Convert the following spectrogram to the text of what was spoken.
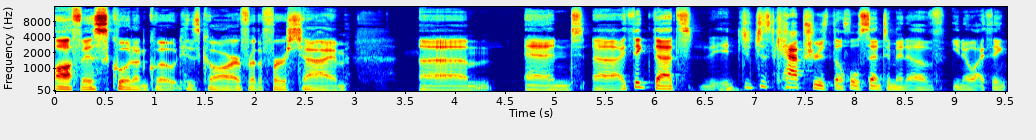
office, quote unquote, his car for the first time. Um, and uh, I think that's it. Just captures the whole sentiment of you know I think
